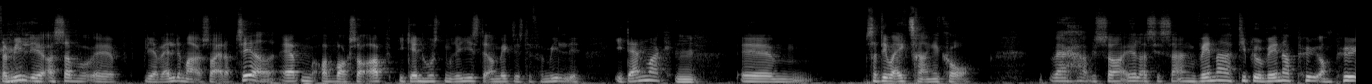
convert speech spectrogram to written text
familie, og så øh, bliver Valdemar jo så adopteret af dem, og vokser op igen hos den rigeste og mægtigste familie i Danmark. Mm. Øhm, så det var ikke trange kår. Hvad har vi så ellers i sangen? Venner, de blev venner pø om pø.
